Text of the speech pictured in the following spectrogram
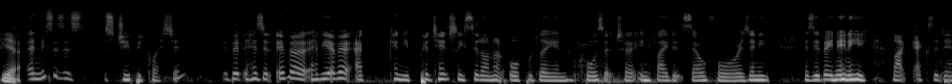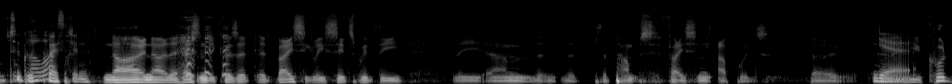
Yeah. And this is a s- stupid question, but has it ever? Have you ever? Can you potentially sit on it awkwardly and cause it to inflate itself, or is any? Has there been any like accidental It's a blow good up? question. no, no, there hasn't because it, it basically sits with the the um, the, the, the pumps facing upwards. So uh, Yeah. you could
